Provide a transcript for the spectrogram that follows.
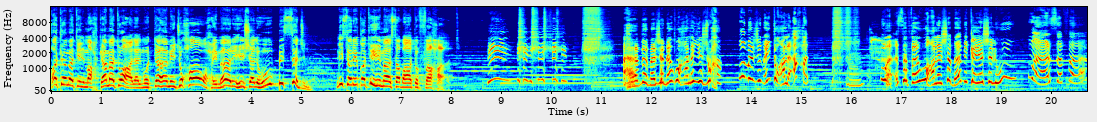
حكمت المحكمة على المتهم جحا وحماره شلهوب بالسجن لسرقتهما سبع تفاحات. هذا ما جناه علي جحا. وما جنيت على أحد. وأسفاه على شبابك يا شلهوب وأسفا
